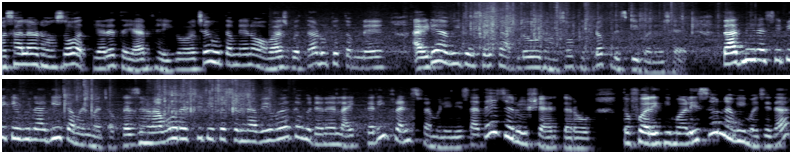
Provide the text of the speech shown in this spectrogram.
મસાલા ઢોસો અત્યારે તૈયાર થઈ ગયો છે. હું તમને એનો અવાજ બતાડું તો તમને આઈડિયા આવી જશે કે આપણો ઢોસો કેટલો ક્રિસ્પી બને છે. તો આજની રેસીપી કેવી લાગી? કમેન્ટમાં ચોક્કસ જણાવો. રેસીપી પસંદ આવી હોય તો વિડીયોને લાઇક કરી ફ્રેન્ડ્સ ફેમિલીની સાથે જરૂર શેર કરો. તો ફરીથી મળીશું નવી મજેદાર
